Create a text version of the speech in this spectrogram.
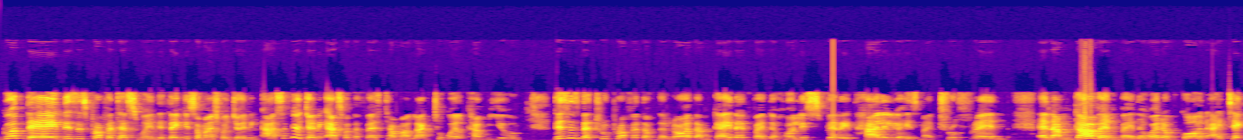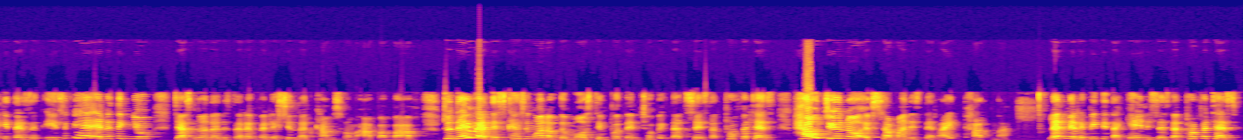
Good day. This is Prophetess Wendy. Thank you so much for joining us. If you're joining us for the first time, I'd like to welcome you. This is the true prophet of the Lord. I'm guided by the Holy Spirit. Hallelujah. He's my true friend. And I'm governed by the word of God. I take it as it is. If you hear anything new, just know that it's a revelation that comes from up above. Today, we are discussing one of the most important topics that says that prophetess, how do you know if someone is the right partner? Let me repeat it again. It says that prophetess,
